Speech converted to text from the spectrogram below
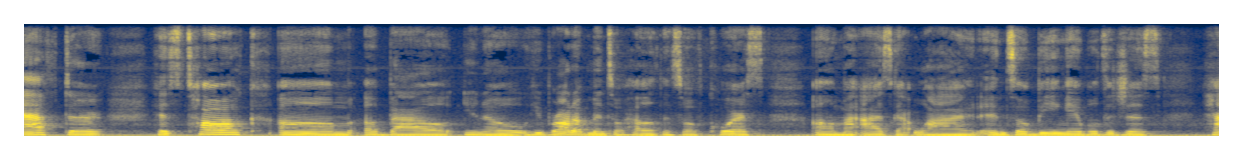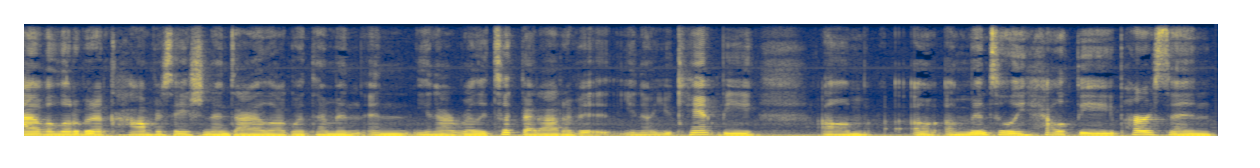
after his talk um, about, you know, he brought up mental health. And so, of course, um, my eyes got wide. And so, being able to just have a little bit of conversation and dialogue with him, and, and you know, I really took that out of it. You know, you can't be um, a, a, mentally healthy person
